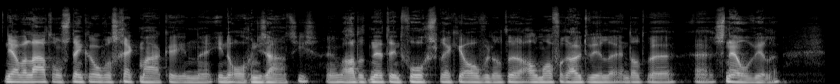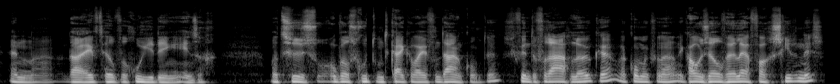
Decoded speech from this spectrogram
ja, we laten ons denk ik ook wel gek maken in, in de organisaties. We hadden het net in het voorgesprekje over dat we allemaal vooruit willen en dat we uh, snel willen. En uh, daar heeft heel veel goede dingen in zich. Maar het is dus ook wel eens goed om te kijken waar je vandaan komt. Hè? Dus ik vind de vraag leuk, hè? waar kom ik vandaan? Ik hou zelf heel erg van geschiedenis.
